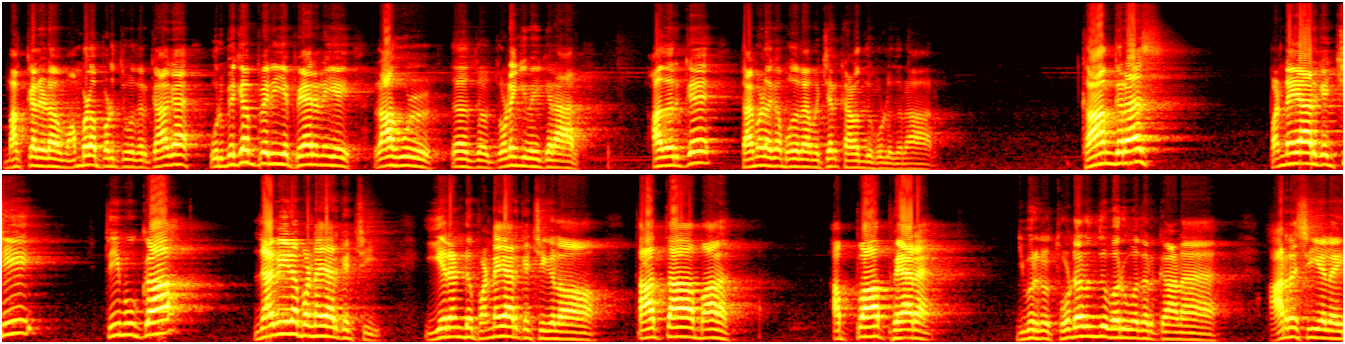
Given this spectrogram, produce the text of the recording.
மக்களிடம் அம்பலப்படுத்துவதற்காக ஒரு மிகப்பெரிய பேரணியை ராகுல் தொடங்கி வைக்கிறார். அதற்கு தமிழக முதலமைச்சர் கலந்து கொள்கிறார் காங்கிரஸ் பண்ணையார் கட்சி திமுக நவீன பண்ணையார் கட்சி. இரண்டு பண்ணையார் கட்சிகளும் தாத்தா ம அப்பா பேரன் இவர்கள் தொடர்ந்து வருவதற்கான அரசியலை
